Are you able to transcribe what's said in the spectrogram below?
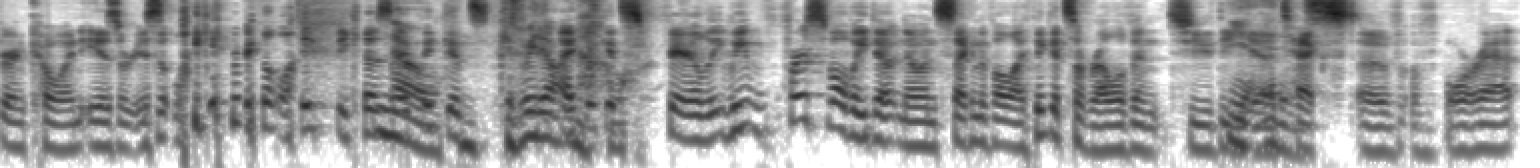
Baron Cohen is or isn't like in real life because No, I think it's 'cause we don't I think it's fairly we first of all we don't know and second of all I think it's irrelevant to the Yeah, uh, is. text of of Borat.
